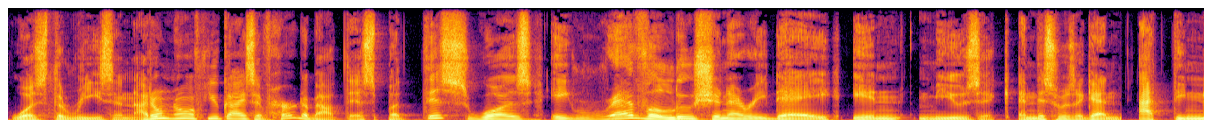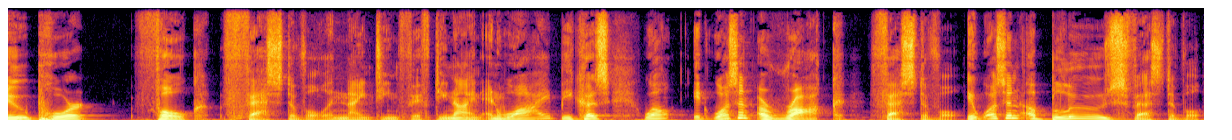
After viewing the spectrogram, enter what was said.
was the reason. I don't know if you guys have heard about this, but this was a revolutionary day in music. And this was, again, at the Newport Folk Festival in 1959. And why? Because, well, it wasn't a rock festival, it wasn't a blues festival,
